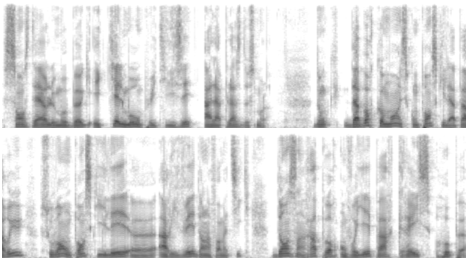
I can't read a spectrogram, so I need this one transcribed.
sens derrière le mot bug et quel mot on peut utiliser à la place de ce mot-là. Donc d'abord, comment est-ce qu'on pense qu'il est apparu? Souvent, on pense qu'il est euh, arrivé dans l'informatique dans un rapport envoyé par Grace Hopper.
